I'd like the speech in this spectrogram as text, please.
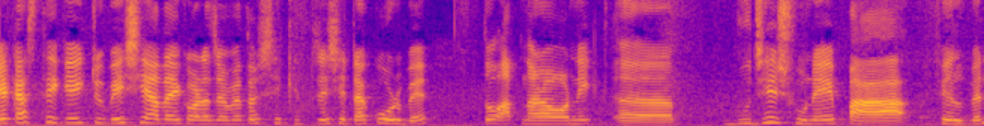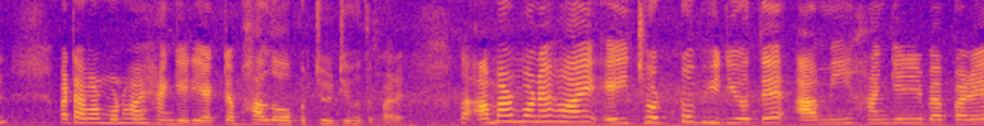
এর কাছ থেকে একটু বেশি আদায় করা যাবে, তো সেক্ষেত্রে সেটা করবে। তো আপনারা অনেক বুঝে শুনে পা ফেলবেন, বাট আমার মনে হয় হাঙ্গেরি একটা ভালো অপরচুনিটি হতে পারে। তো আমার মনে হয় এই ছোট্ট ভিডিওতে আমি হাঙ্গেরির ব্যাপারে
